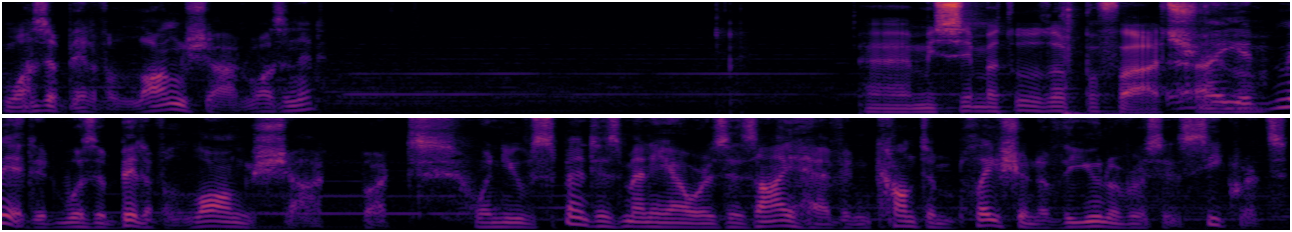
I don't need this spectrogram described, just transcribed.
Was a bit of a long shot, wasn't it? Eh, mi sembra tutto troppo I facile. admit it was a bit of a long shot, but when you've spent as many hours as I have in contemplation of the universe's secrets,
